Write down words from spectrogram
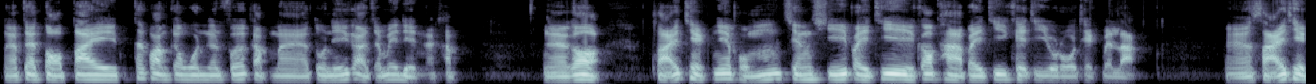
นะครับแต่ต่อไปถ้าความกังวลเงินเฟ้อกลับมาตัวนี้ก็อาจจะไม่เด่นนะครับนะก็สายเทคเนี่ยผมเชียงชี้ไปที่ก็พาไปที่ KT Eurotech เป็นหลักนะสายเทค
